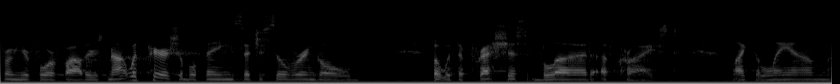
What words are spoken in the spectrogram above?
from your forefathers, not with perishable things such as silver and gold, but with the precious blood of Christ, like the Lamb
